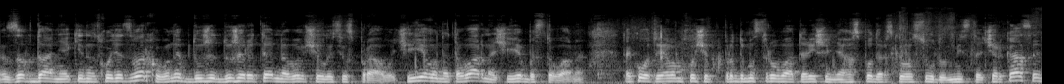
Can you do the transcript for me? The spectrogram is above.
завдання, які надходять зверху, вони б дуже дуже ретельно вивчили цю справу. Чи є вона товарна, чи є безтоварна. Так от я вам хочу продемонструвати рішення господарського суду міста Черкаси,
